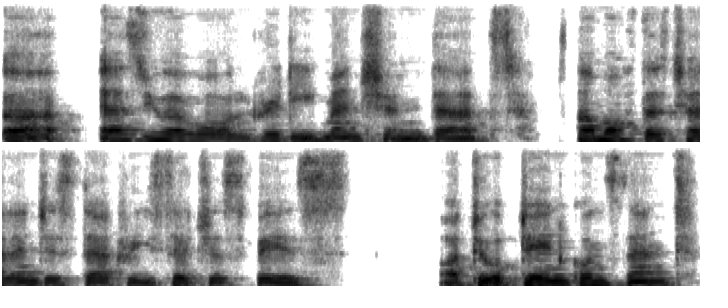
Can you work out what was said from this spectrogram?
uh, as you have already mentioned, that some of the challenges that researchers face uh, to obtain consent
